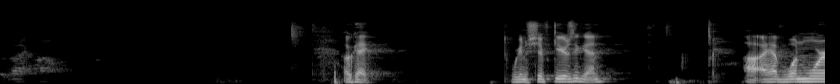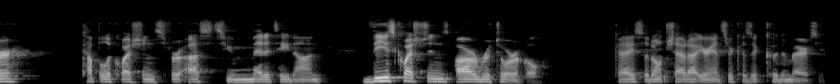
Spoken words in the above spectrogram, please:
the back mountain. Okay. We're going to shift gears again. Uh, I have one more couple of questions for us to meditate on. These questions are rhetorical. Okay, so don't shout out your answer because it could embarrass you.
